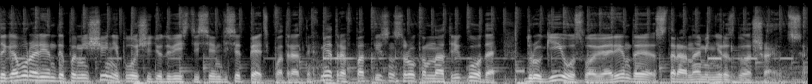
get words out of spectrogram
Договор аренды помещений площадью 275 квадратных метров подписан сроком на три года. Другие условия аренды сторонами не разглашаются.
